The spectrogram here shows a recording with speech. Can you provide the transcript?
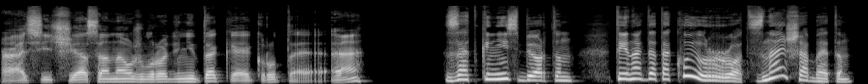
«А сейчас она уж вроде не такая крутая, а?» «Заткнись, Бёртон. Ты иногда такой урод, знаешь об этом?»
